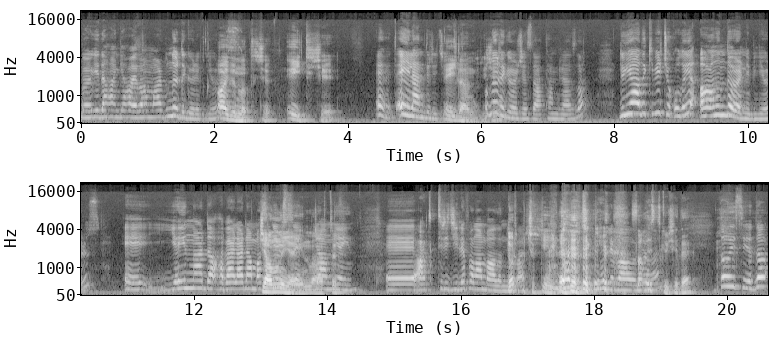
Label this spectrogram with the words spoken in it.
bölgede hangi hayvan var bunları da görebiliyoruz. Aydınlatıcı, eğitici, Evet, eğlendirici. eğlendirici. Bunları da göreceğiz zaten birazdan. Dünyadaki birçok olayı anında öğrenebiliyoruz. Ee, yayınlarda, haberlerden bahsediyoruz Canlı ya, yayın Canlı artık. yayın. Ee, artık 3G ile falan bağlanıyorlar. 4.5 yayın. 4.5G ile Sağ bağlanıyorlar. üst köşede. Dolayısıyla da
